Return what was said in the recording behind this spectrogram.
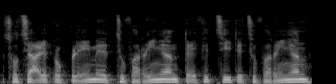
soziale Probleme zu verringern, Defizite zu verringern.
